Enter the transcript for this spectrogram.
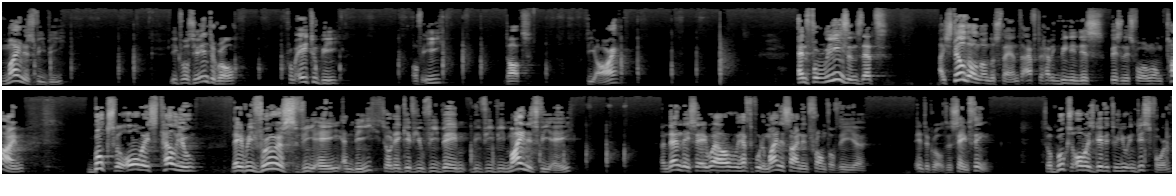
minus VB, equals the integral from A to B of E dot dr. And for reasons that I still don't understand after having been in this business for a long time, books will always tell you they reverse VA and B, so they give you VB, VB minus VA. And then they say, well, we have to put a minus sign in front of the uh, integral, the same thing. So books always give it to you in this form.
